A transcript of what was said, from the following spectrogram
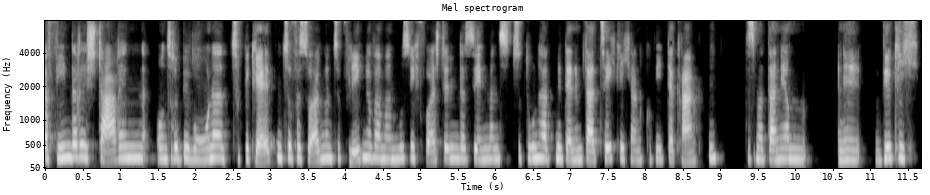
erfinderisch darin, unsere Bewohner zu begleiten, zu versorgen und zu pflegen. Aber man muss sich vorstellen, dass wenn man es zu tun hat mit einem tatsächlich an Covid erkrankten, dass man dann ja eine wirklich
